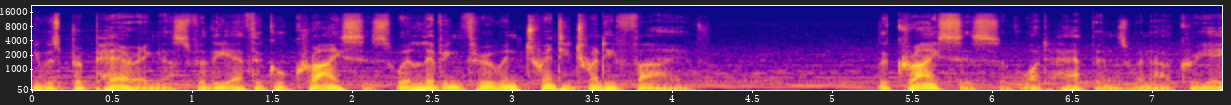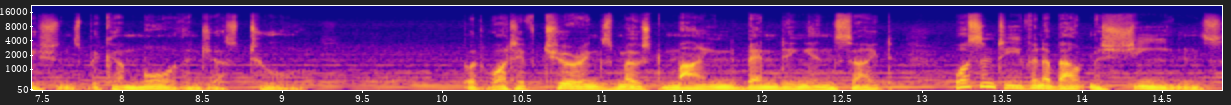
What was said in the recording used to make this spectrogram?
He was preparing us for the ethical crisis we're living through in 2025. The crisis of what happens when our creations become more than just tools. But what if Turing's most mind-bending insight wasn't even about machines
